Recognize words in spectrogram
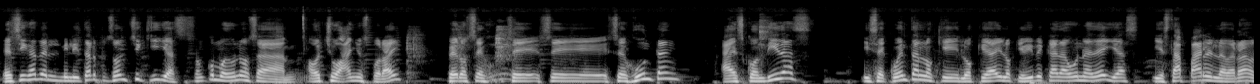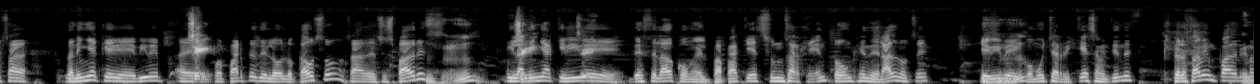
es hija del militar, pues son chiquillas, son como de unos ah, ocho años por ahí, pero se, se, se, se juntan a escondidas y se cuentan lo que, lo que hay, lo que vive cada una de ellas, y está padre, la verdad, o sea, la niña que vive eh, Sí. por parte del holocausto, o sea, de sus padres, y la Sí, niña que vive de este lado con el papá, que es un sargento, un general, no sé, que vive con mucha riqueza, ¿me entiendes? Pero está bien padre, no.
